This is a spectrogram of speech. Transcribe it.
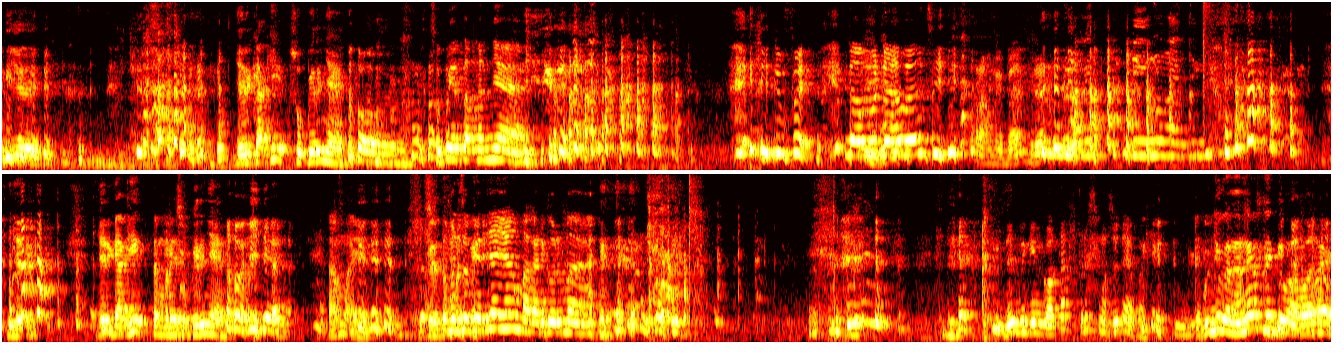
iya. Jari kaki supirnya. Oh, supir temennya. Hidupnya nggak mudah banget sih. Rame banget. Bingung anjing. Jari kaki temennya supirnya. Oh iya. Sama ya. Supir Temen supirnya yang makan kurma. Dia bikin kotak terus maksudnya apa? Gue juga nggak ngerti tuh awalnya.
